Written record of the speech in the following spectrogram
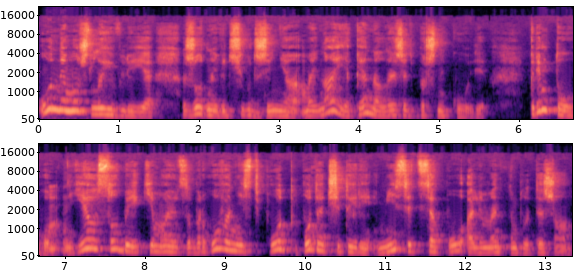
унеможливлює жодне відчудження майна, яке належить боржникові. Крім того, є особи, які мають заборгованість понад 4 місяця по аліментним платежам.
